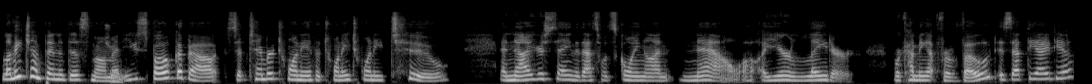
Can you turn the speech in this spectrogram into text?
Let me jump in at this moment. Sure. You spoke about September 20th of 2022 and now you're saying that that's what's going on now, a year later. We're coming up for vote. Is that the idea?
